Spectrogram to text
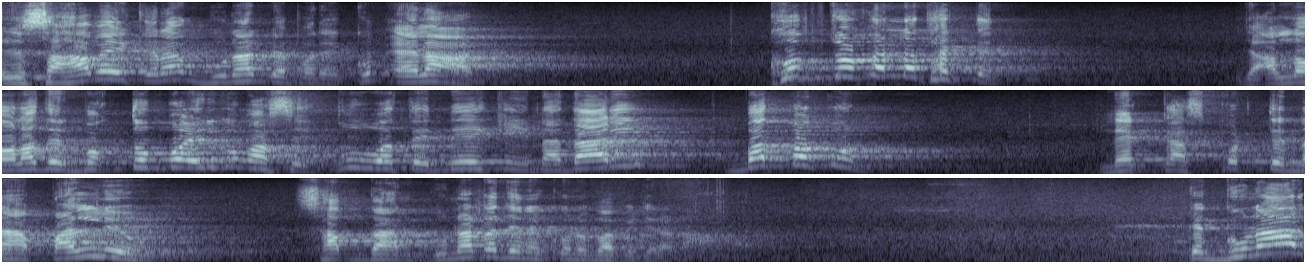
এই যে সাহাবাই কেরাম গুনার ব্যাপারে খুব অ্যালার্ট খুব চৌকান্ন থাকতেন। যে আল্লাহ আল্লাহদের বক্তব্য এরকম আছে কুয়াতে নেকি না দাঁড়ি বদমাকুন। নেক কাজ করতে না পারলেও সাবধান গুণাটা যেন কোনোভাবে যেন না হয়। যে গুনার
